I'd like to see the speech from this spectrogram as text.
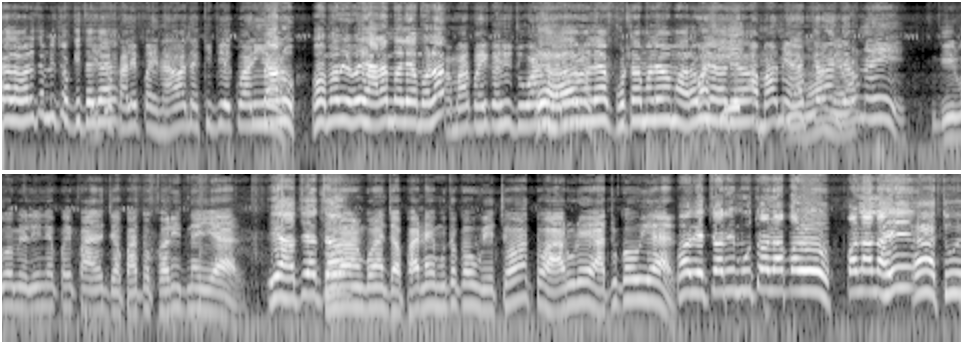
કાલ ને કાલે તમને ચોખ્ખી થઈ જાય? ખાલી પહેનાવા દકી જ એકવાની ચાલુ. હો મમ્મી ભાઈ હારા મળ્યા મોલા અમાર પછી કશું જોવાનું હારા મળ્યા ખોટા મળ્યા મારા. લેવા અમાર મહેનત કરવાની જરૂર નહીં. ગીરવો મેલીને પછી પાસે જફા તો ખરી જ નહીં યાર. એ સાચી વાત છે. જફા નહીં હું તો કહું વેચો તો હારું રે સાચું કહું યાર. પણ વેચવાની હું તો ના પડું પણ આ નહીં. એ તું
